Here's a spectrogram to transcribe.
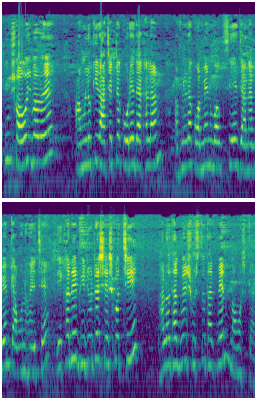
খুব সহজভাবে আমলকির আচারটা করে দেখালাম। আপনারা কমেন্ট বক্সে জানাবেন কেমন হয়েছে। এখানে ভিডিওটা শেষ করছি। ভালো থাকবেন, সুস্থ থাকবেন। নমস্কার।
